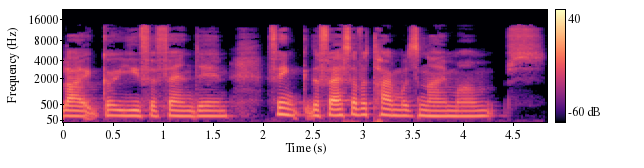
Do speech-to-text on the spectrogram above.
like go youth offending. I think the first ever time was nine months.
